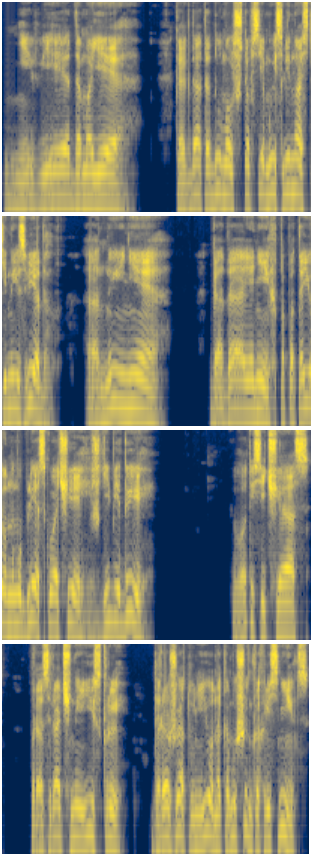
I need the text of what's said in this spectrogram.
Неведомое. Когда-то думал, что все мысли Настины изведал, а ныне, гадая них по потаенному блеску очей, жди беды. Вот и сейчас прозрачные искры дрожат у нее на камышинках ресниц.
